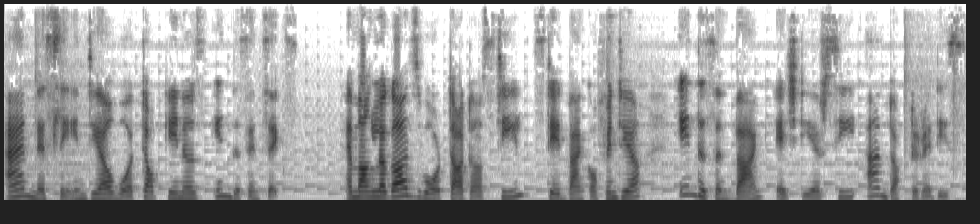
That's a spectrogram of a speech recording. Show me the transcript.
and Nestle India were top gainers in the Sensex. Among laggards were Tata Steel, State Bank of India, IndusInd Bank, HDFC, and Dr. Reddy's.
